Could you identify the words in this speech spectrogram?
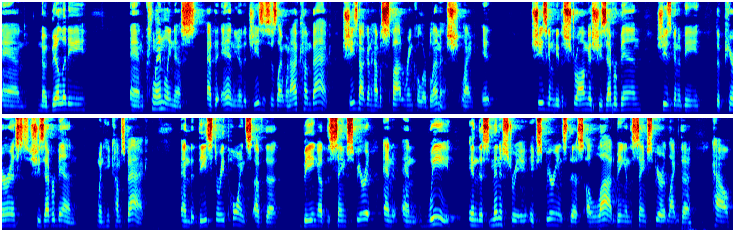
and nobility and cleanliness at the end, you know, that Jesus is like, when I come back, she's not going to have a spot, wrinkle, or blemish. Like it, she's going to be the strongest she's ever been. She's going to be the purest she's ever been when he comes back and that these three points of the being of the same spirit and and we in this ministry experience this a lot being in the same spirit like the how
